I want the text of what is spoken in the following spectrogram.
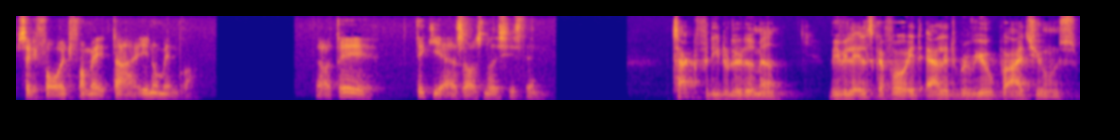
så de får et format, der er endnu mindre. Og det, det giver altså også noget i sidste ende. Tak fordi du lyttede med. Vi ville elske at få et ærligt review på iTunes.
